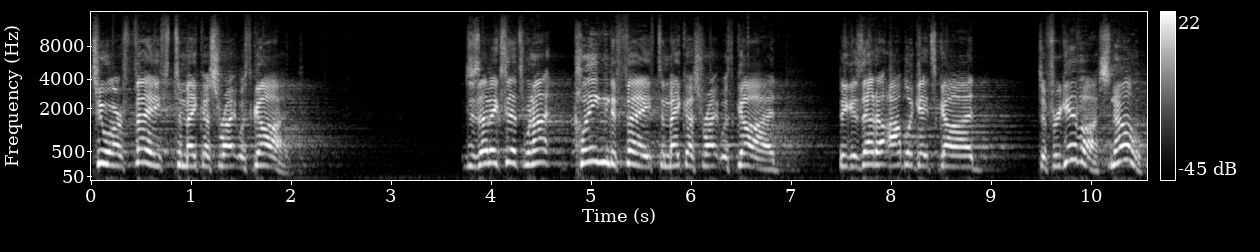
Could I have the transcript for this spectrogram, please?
to our faith to make us right with God. Does that make sense? We're not clinging to faith to make us right with God because that obligates God to forgive us. No.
